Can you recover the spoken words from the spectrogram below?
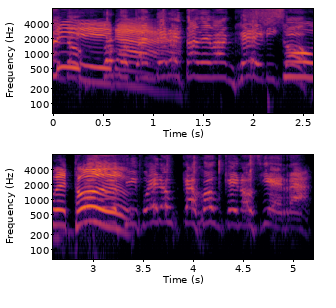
gasolina? Como pandereta de evangélico. Sube todo. Como si fuera un cajón que no cierra.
